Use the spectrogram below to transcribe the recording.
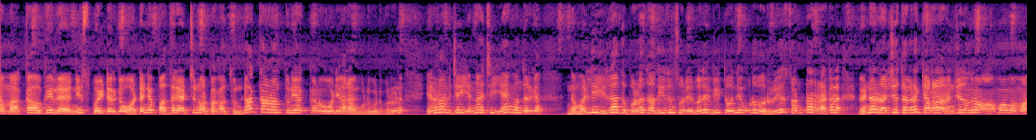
நம்ம அக்காவுக்கு நியூஸ் போயிட்டு இருக்கு. உடனே பதறி அடிச்சுன்னு ஒரு பக்கம் துண்டாக்கான துணியாக்கான ஓடி வராங்க. குடு குடு குடுன்னு. என்னடா விஜய் என்னாச்சு? ஏங்க வந்திருக்க? இந்த மல்லி இல்லாத போல அது இதுன்னு சொல்லியிருப்பாலே வீட்டு வந்து கூட ஒரே சண்டை ரகல. வேணா ரஞ்சித்தை கூட கிளறா. ரஞ்சித் வந்து ஆமா ஆமாமா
